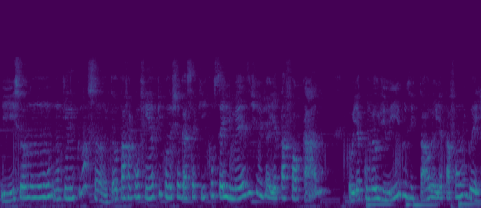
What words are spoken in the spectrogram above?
E isso eu não, não, não tinha nem noção. Então eu tava confiante que quando eu chegasse aqui com seis meses eu já ia estar tá focado, eu ia com meus livros e tal, eu ia estar tá falando inglês.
